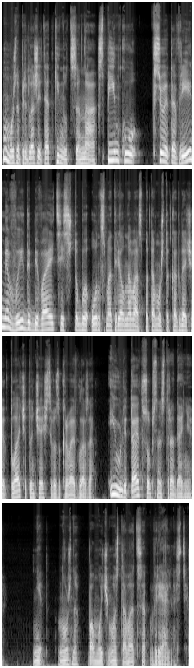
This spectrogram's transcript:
Ну, можно предложить откинуться на спинку. Все это время вы добиваетесь, чтобы он смотрел на вас, потому что когда человек плачет, он чаще всего закрывает глаза и улетает в собственное страдание. Нет, нужно помочь ему оставаться в реальности.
